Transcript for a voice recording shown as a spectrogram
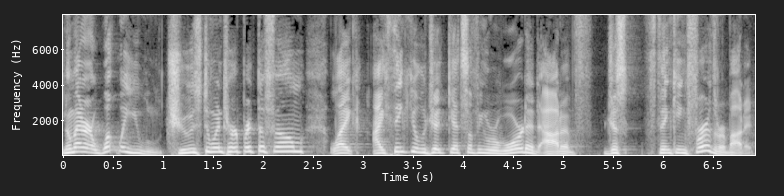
no matter what way you choose to interpret the film like i think you'll just get something rewarded out of just thinking further about it.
